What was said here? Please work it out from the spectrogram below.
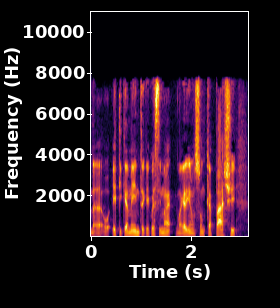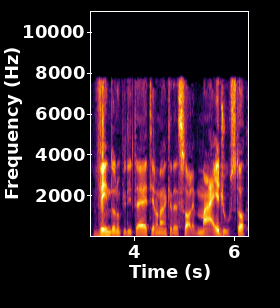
eh, eticamente che questi ma- magari non sono capaci vendono più di te tirano anche delle sole, ma è giusto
